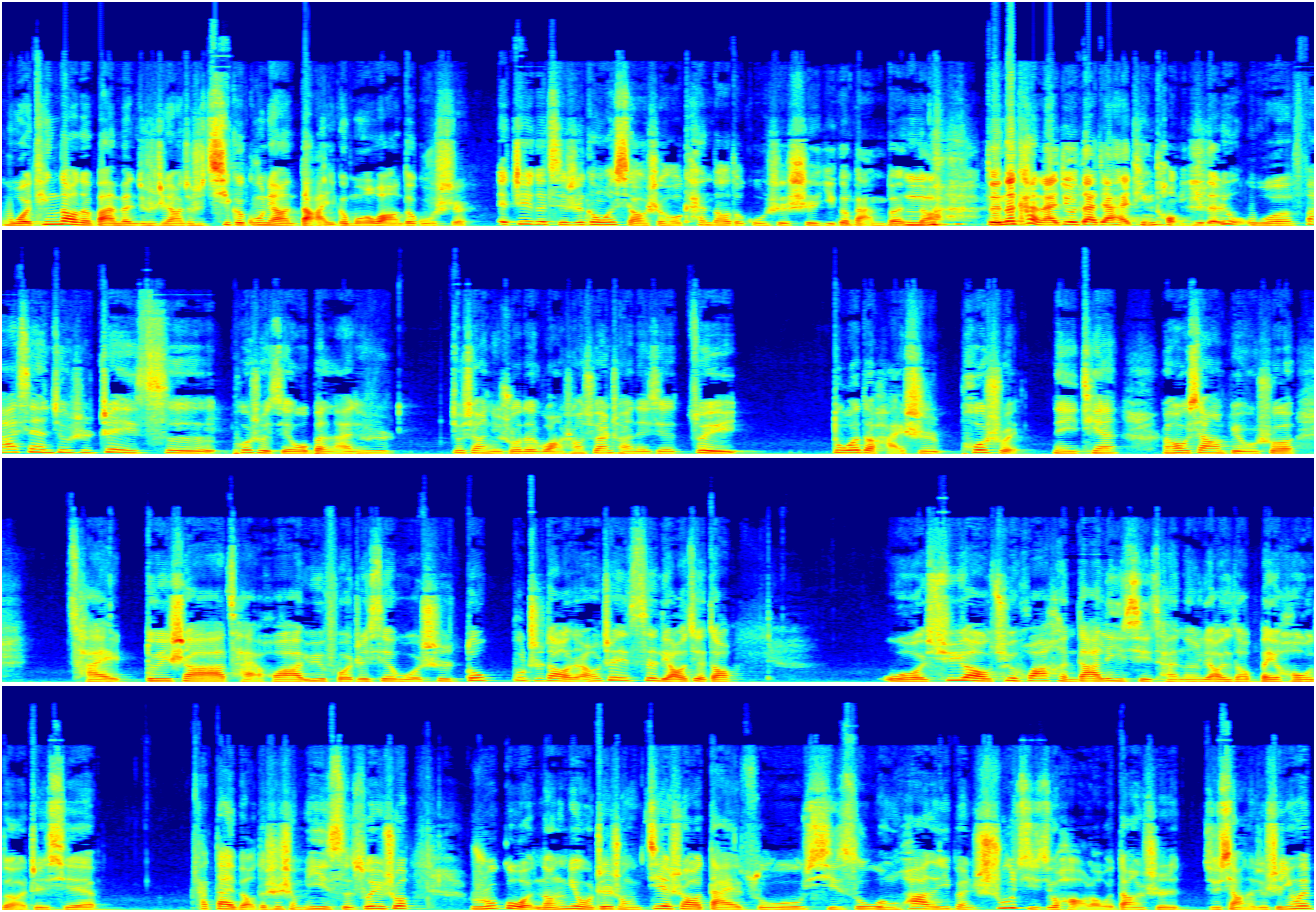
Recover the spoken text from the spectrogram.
我听到的版本就是这样，就是七个姑娘打一个魔王的故事。哎，这个其实跟我小时候看到的故事是一个版本的。对，那看来就大家还挺统一的。我发现就是这一次泼水节，我本来就是，就像你说的，网上宣传那些最多的还是泼水那一天。然后像比如说采堆沙、采花、浴佛这些，我是都不知道的。然后这一次了解到，我需要去花很大力气才能了解到背后的这些。它代表的是什么意思？所以说，如果能有这种介绍傣族习俗文化的一本书籍就好了。我当时就想的就是，因为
